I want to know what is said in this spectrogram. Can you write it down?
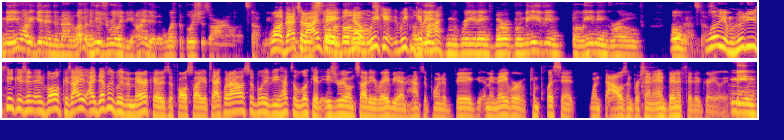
mean, you want to get into 9/11, who's really behind it and what the Bushes are and all that stuff. We- Well, that's we- what I think. No, we can we can get behind. readings, Bo- Bohemian Bohemian Grove, all that stuff. William, who do you think is involved? Because I, I definitely believe America is a false flag attack, but I also believe you have to look at Israel and Saudi Arabia and have to point a big. I mean, they were complicit one thousand percent and benefited greatly. I mean,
